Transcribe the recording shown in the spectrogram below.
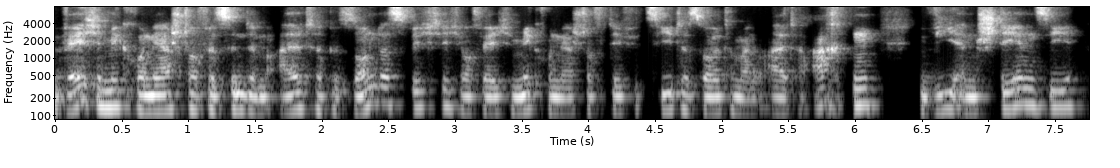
Welche Mikronährstoffe sind im Alter besonders wichtig? Auf welche Mikronährstoffdefizite sollte man im Alter achten? Wie entstehen sie?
